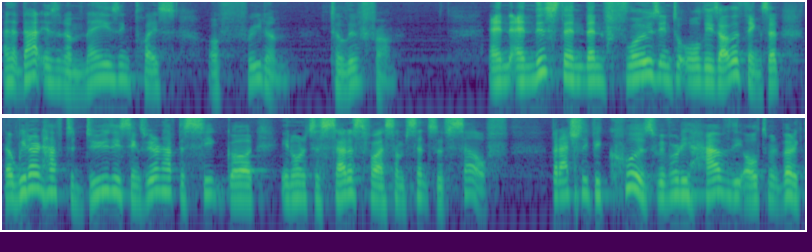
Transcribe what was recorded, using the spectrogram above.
And that that is an amazing place of freedom to live from. And, and this then, then flows into all these other things that, that we don't have to do these things. We don't have to seek God in order to satisfy some sense of self, but actually because we've already have the ultimate verdict.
